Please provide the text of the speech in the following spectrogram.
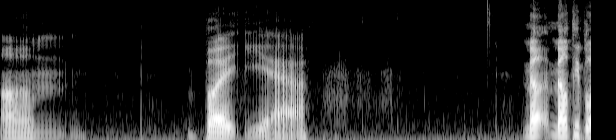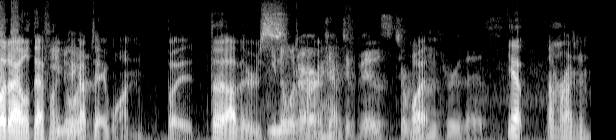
Um, but yeah. Mel- Melty Blood I will definitely You know pick up day one, but the others. You know what our objective is? To What? run through this. Yep, I'm running.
